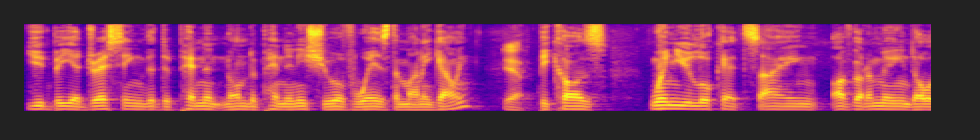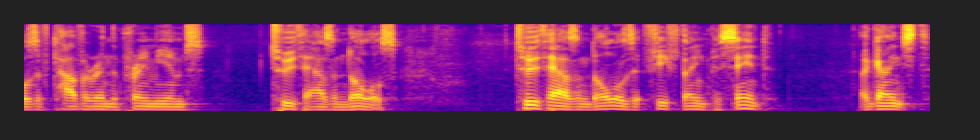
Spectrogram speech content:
you'd be addressing the dependent non dependent issue of where's the money going. Yeah. Because when you look at saying, I've got a million dollars of cover and the premium's $2,000, $2,000 at 15% against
